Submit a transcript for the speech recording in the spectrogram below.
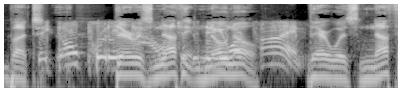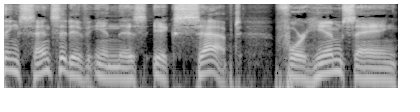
but They don't put it there was nothing. the no, no. Times. There was nothing sensitive in this except for him saying,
